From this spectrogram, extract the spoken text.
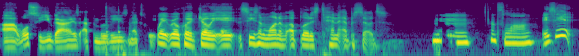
uh we'll see you guys at the movies next week Wait, real quick, Joey. It, season one of Upload is ten episodes. Hmm, that's long. Is it?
